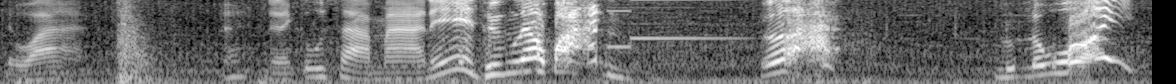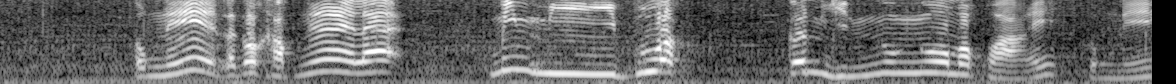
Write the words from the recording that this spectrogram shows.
แต่ว่าเอ๊ะไหนๆก็อุตส่าห์มานี่ถึงแล้วบ้านเออหลุดแล้วเว้ย ตรงนี้แล้วก็ขับง่ายแล้ว ไม่มีพวก ก้อนหินโง่ๆมาขวางเอ๊ะตรงนี้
